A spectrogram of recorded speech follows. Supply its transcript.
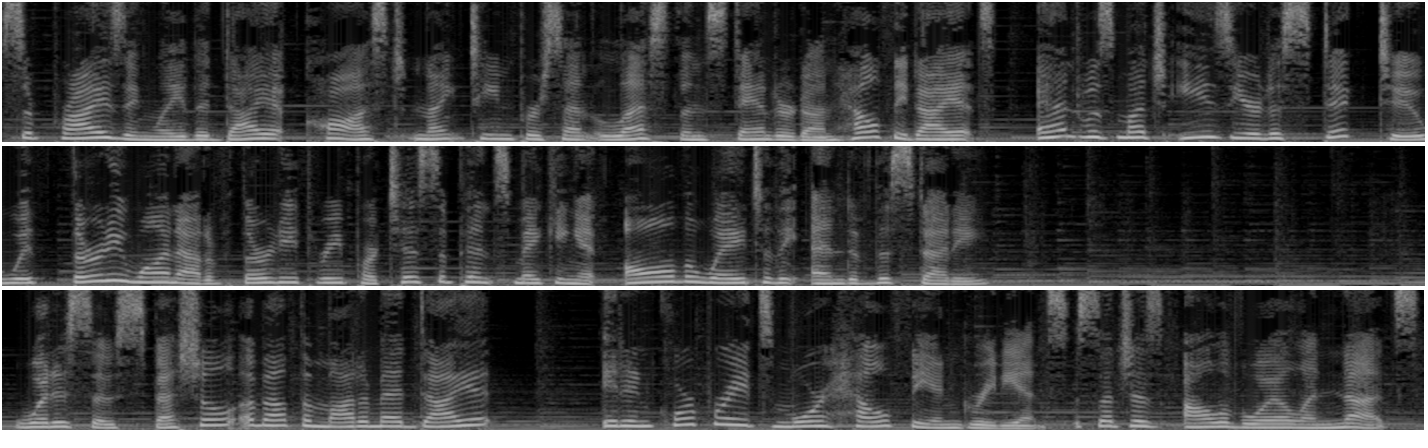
Surprisingly, the diet cost 19% less than standard unhealthy diets and was much easier to stick to, with 31 out of 33 participants making it all the way to the end of the study. What is so special about the Modimed diet? It incorporates more healthy ingredients such as olive oil and nuts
